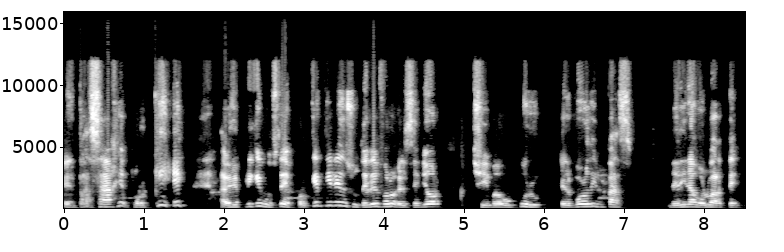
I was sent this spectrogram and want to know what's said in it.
el pasaje, ¿por qué? A ver, explíquenme ustedes, ¿por qué tiene en su teléfono el señor Chimabukuro el boarding pass de Dina Boluarte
